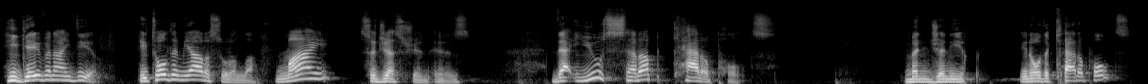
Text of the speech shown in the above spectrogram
he gave an idea. He told him, Ya Rasulullah, my suggestion is that you set up catapults. Manjaniq. You know the catapults?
